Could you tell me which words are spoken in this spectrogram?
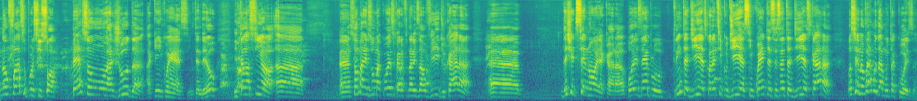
não façam por si só. Peçam ajuda a quem conhece, entendeu? Então, assim, ó. Uh, uh, só mais uma coisa, quero finalizar o vídeo, cara. Uh, deixa de ser noia, cara. Por exemplo, 30 dias, 45 dias, 50, 60 dias, cara você não vai mudar muita coisa.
